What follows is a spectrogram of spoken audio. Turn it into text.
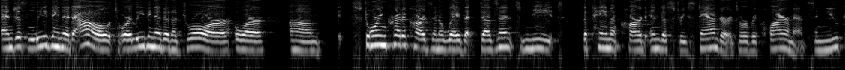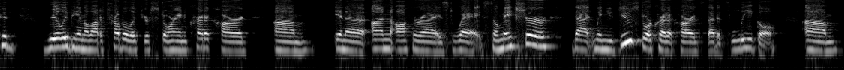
and just leaving it out or leaving it in a drawer or um, storing credit cards in a way that doesn't meet the payment card industry standards or requirements. And you could really be in a lot of trouble if you're storing a credit card um, in an unauthorized way. So make sure that when you do store credit cards that it's legal. Um,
